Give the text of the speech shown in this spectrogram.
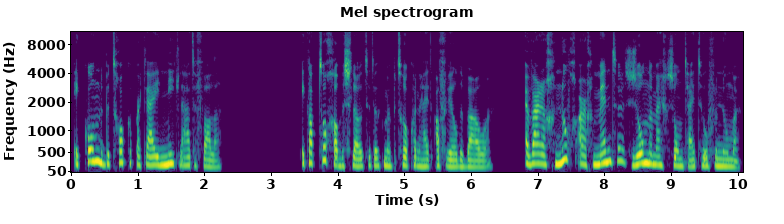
Ik kon de betrokken partijen niet laten vallen. Ik had toch al besloten dat ik mijn betrokkenheid af wilde bouwen. Er waren genoeg argumenten zonder mijn gezondheid te hoeven noemen.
